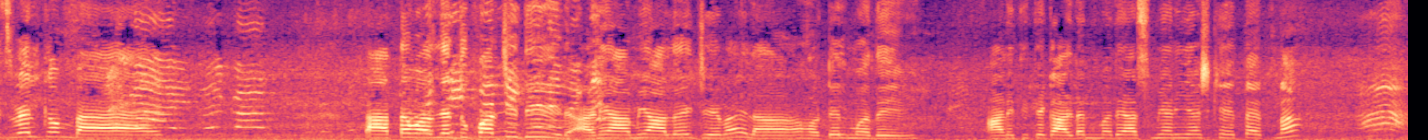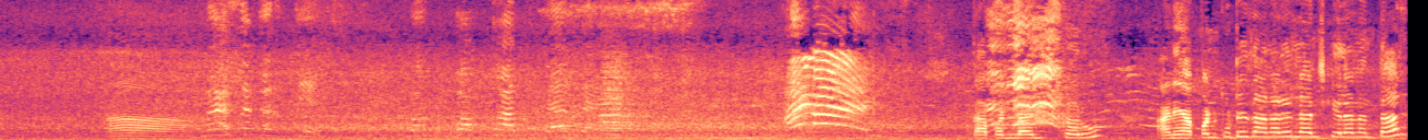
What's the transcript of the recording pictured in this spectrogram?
गाईज वेलकम बॅक आता वाजले दुपारची दीड आणि आम्ही आलोय जेवायला हॉटेलमध्ये. आणि तिथे गार्डनमध्ये अस्मी आणि यश खेळत आहेत ना तर आपण लंच करू. आणि आपण कुठे जाणार आहे लंच केल्यानंतर?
